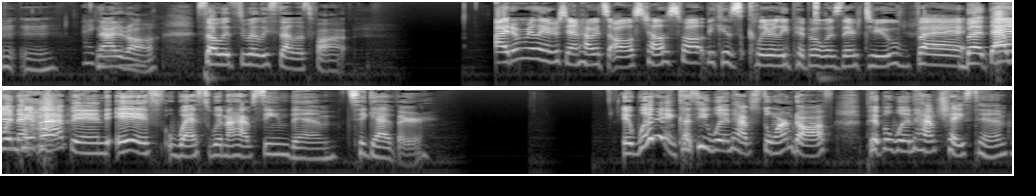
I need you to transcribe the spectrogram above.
Mm-mm. Not at mean. all. So it's really Stella's fault. I don't really understand how it's all Stella's fault because clearly Pippa was there too. But But that wouldn't have happened if Wes would not have seen them together. It wouldn't, because he wouldn't have stormed off. Pippa wouldn't have chased him.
